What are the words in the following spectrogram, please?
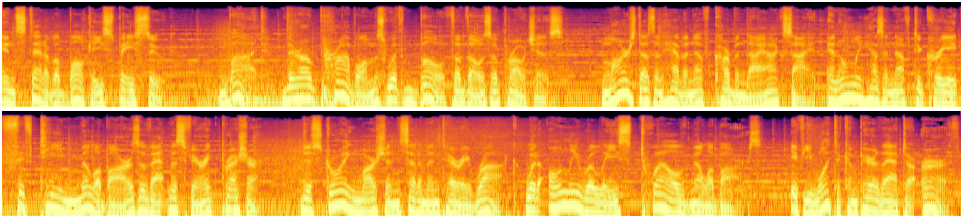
instead of a bulky spacesuit. But there are problems with both of those approaches. Mars doesn't have enough carbon dioxide and only has enough to create 15 millibars of atmospheric pressure. Destroying Martian sedimentary rock would only release 12 millibars. If you want to compare that to Earth,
